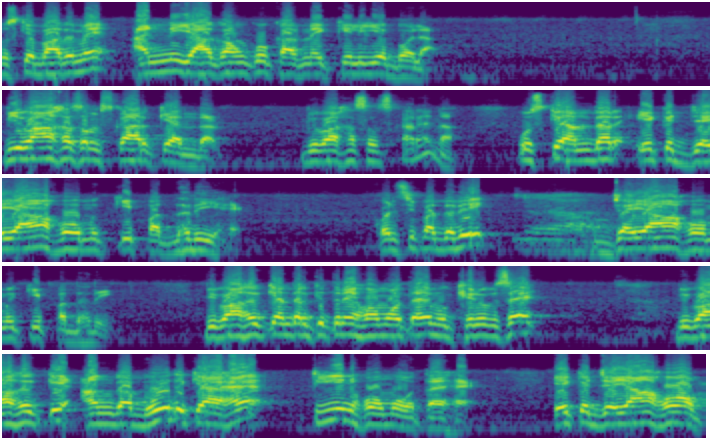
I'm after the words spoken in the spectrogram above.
उसके बाद में अन्य यागों को करने के लिए बोला। विवाह संस्कार के अंदर विवाह संस्कार है ना उसके अंदर एक जया होम की पद्धति है। कौन सी पद्धति? जया होम की पद्धति। विवाह के अंदर कितने होम होते हैं मुख्य रूप से? विवाह के अंगभूत क्या है? तीन होम होता है। एक जया होम,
